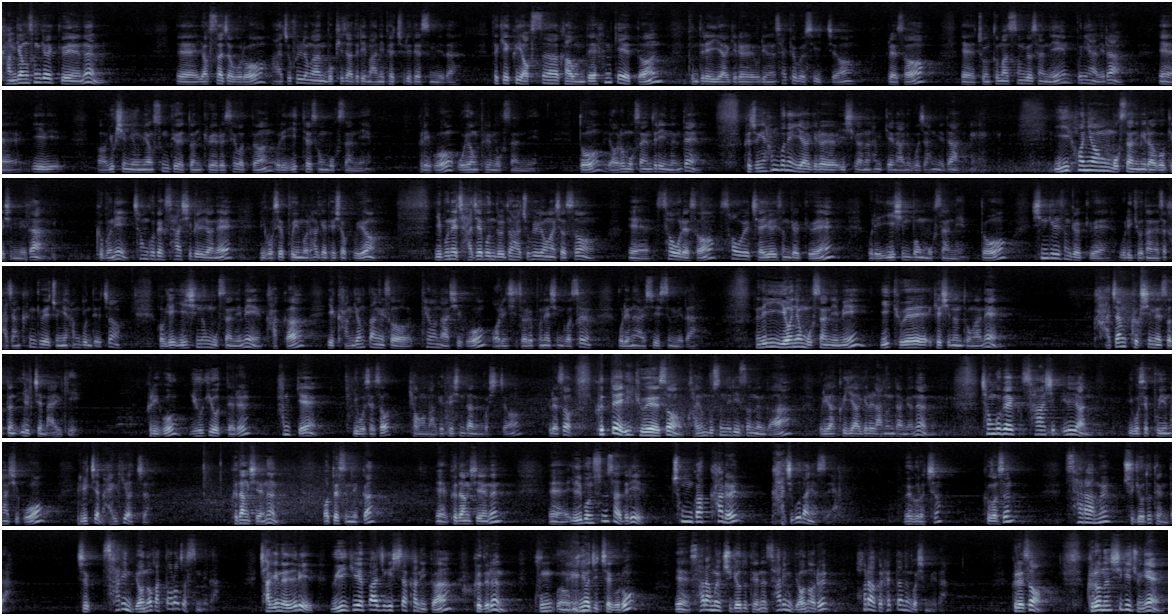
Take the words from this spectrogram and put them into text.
강경 성결교회는 예, 역사적으로 아주 훌륭한 목회자들이 많이 배출이 됐습니다. 특히 그 역사 가운데 함께했던 분들의 이야기를 우리는 살펴볼 수 있죠. 그래서 예, 존 토마스 선교사님 뿐이 아니라 예, 이 어, 66명 순교했던 교회를 세웠던 우리 이태송 목사님 그리고 오영필 목사님 또 여러 목사님들이 있는데 그 중에 한 분의 이야기를 이 시간은 함께 나누고자 합니다. 이헌영 목사님이라고 계십니다. 그분이 1941년에 이곳에 부임을 하게 되셨고요. 이분의 자제분들도 아주 훌륭하셔서 예, 서울에서 서울 제1성결교회 우리 이신봉 목사님 또 신길성결교회 우리 교단에서 가장 큰 교회 중에 한 군데죠. 거기에 이신웅 목사님이 각각 이 강경 땅에서 태어나시고 어린 시절을 보내신 것을 우리는 알 수 있습니다. 그런데 이 이원영 목사님이 이 교회에 계시는 동안에 가장 극심했었던 일제 말기 그리고 6.25 때를 함께 이곳에서 경험하게 되신다는 것이죠. 그래서 그때 이 교회에서 과연 무슨 일이 있었는가 우리가 그 이야기를 나눈다면은 1941년 이곳에 부임하시고 일제 말기였죠. 그 당시에는 어땠습니까? 예, 그 당시에는 예, 일본 순사들이 총과 칼을 가지고 다녔어요. 왜 그렇죠? 그것은 사람을 죽여도 된다. 즉 살인 면허가 떨어졌습니다. 자기네들이 위기에 빠지기 시작하니까 그들은 궁, 어, 궁여지책으로 예, 사람을 죽여도 되는 살인 면허를 허락을 했다는 것입니다. 그래서 그러는 시기 중에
